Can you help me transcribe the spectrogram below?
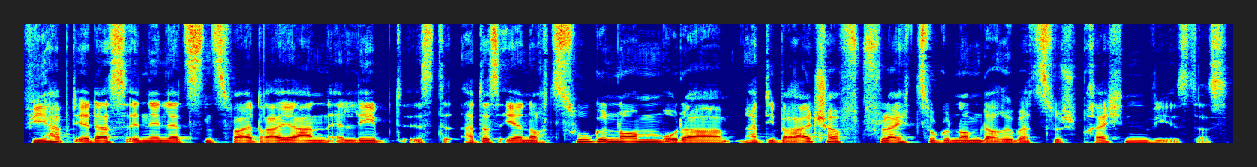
Wie habt ihr das in den letzten zwei, drei Jahren erlebt? Ist, hat das eher noch zugenommen oder hat die Bereitschaft vielleicht zugenommen, darüber zu sprechen? Wie ist das?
